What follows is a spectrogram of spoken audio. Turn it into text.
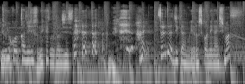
ていう感じですね。そういう感じです。はい。それでは次回もよろしくお願いします。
